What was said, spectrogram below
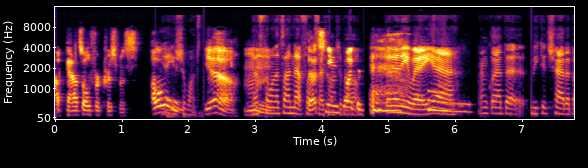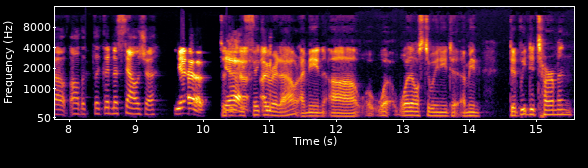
A Castle for Christmas. Oh, yeah, you should watch. That. yeah. That's mm. the one that's on Netflix. That I seems like about. a, But anyway, yeah, I'm glad that we could chat about all the, the good nostalgia. yeah. So yeah. did we figure it out? I mean, uh, what what else do we need to? I mean, did we determine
